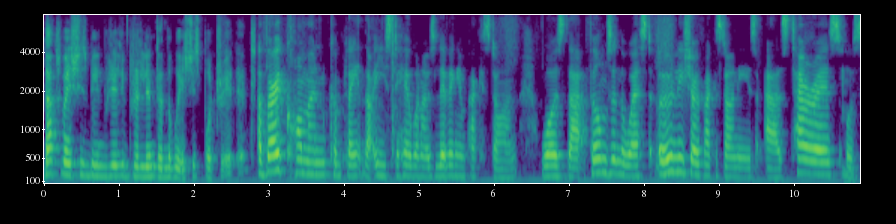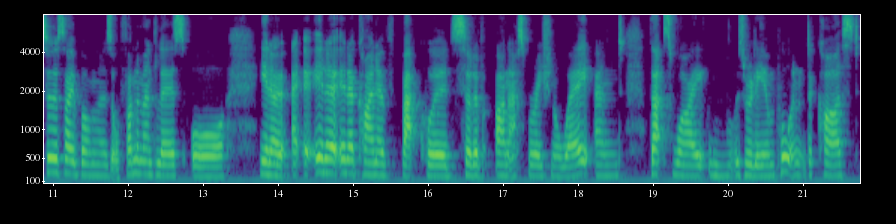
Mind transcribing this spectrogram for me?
that's where she's been really brilliant in the way she's portrayed it. A very common complaint that I used to hear when I was living in Pakistan was that films in the West only show Pakistanis as terrorists or mm. suicide bombers or fundamentalists or you know, in a in a kind of backwards, sort of unaspirational way, and that's why it was really important to cast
